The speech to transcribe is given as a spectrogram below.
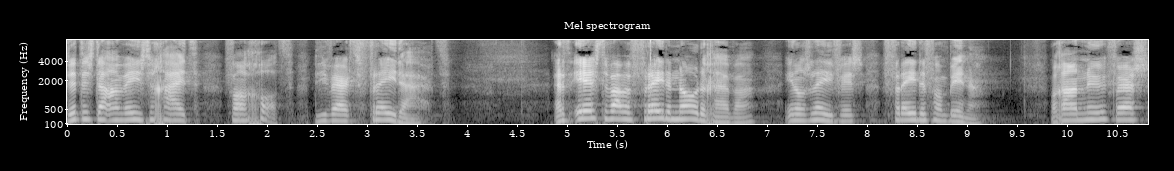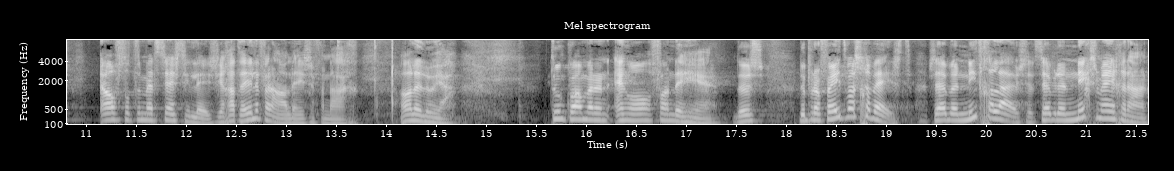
Dit is de aanwezigheid van God. Die werkt vrede uit. En het eerste waar we vrede nodig hebben in ons leven is vrede van binnen. We gaan nu vers 11 tot en met 16 lezen. Je gaat het hele verhaal lezen vandaag. Halleluja. Toen kwam er een engel van de Heer. Dus de profeet was geweest. Ze hebben niet geluisterd. Ze hebben er niks mee gedaan.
